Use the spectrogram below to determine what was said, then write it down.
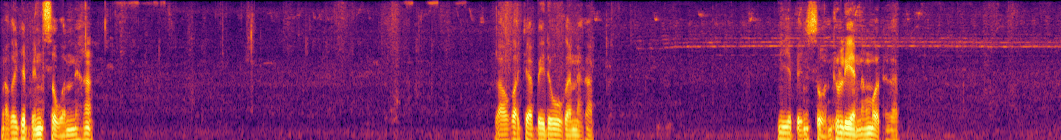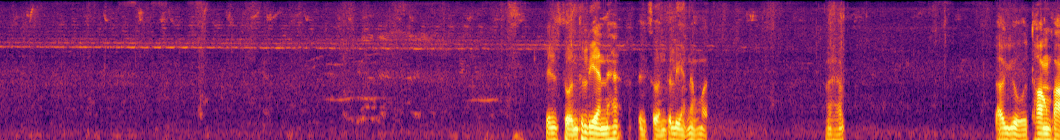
เราก็จะเป็นสวนนะครับเราก็จะไปดูกันนะครับ นี่จะเป็นสวนทุเรียนทั้งหมดนะครับ เป็นสวนทุเรียนนะฮะ เป็นสวนทุเรียนทั้งหมดนะครับ เราอยู่ทองผา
